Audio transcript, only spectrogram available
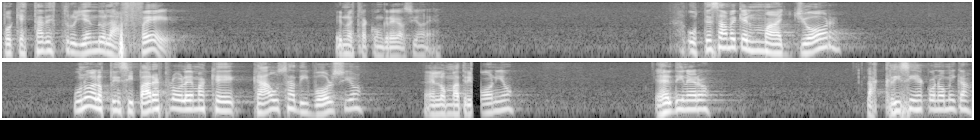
Porque está destruyendo la fe en nuestras congregaciones. Usted sabe que el mayor, uno de los principales problemas que causa divorcio en los matrimonios ¿Es el dinero? ¿Las crisis económicas?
